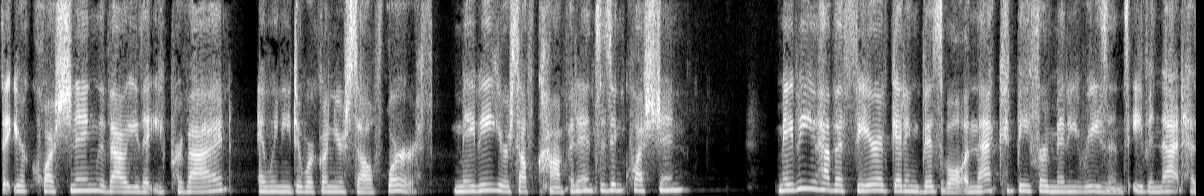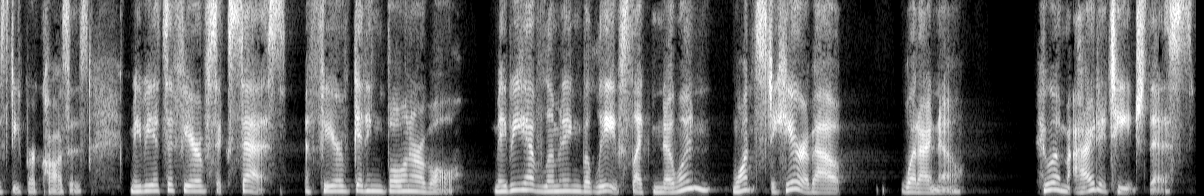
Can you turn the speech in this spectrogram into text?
that you're questioning the value that you provide and we need to work on your self worth. Maybe your self confidence is in question. Maybe you have a fear of getting visible, and that could be for many reasons. Even that has deeper causes. Maybe it's a fear of success, a fear of getting vulnerable, Maybe you have limiting beliefs like no one wants to hear about what I know. Who am I to teach this?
